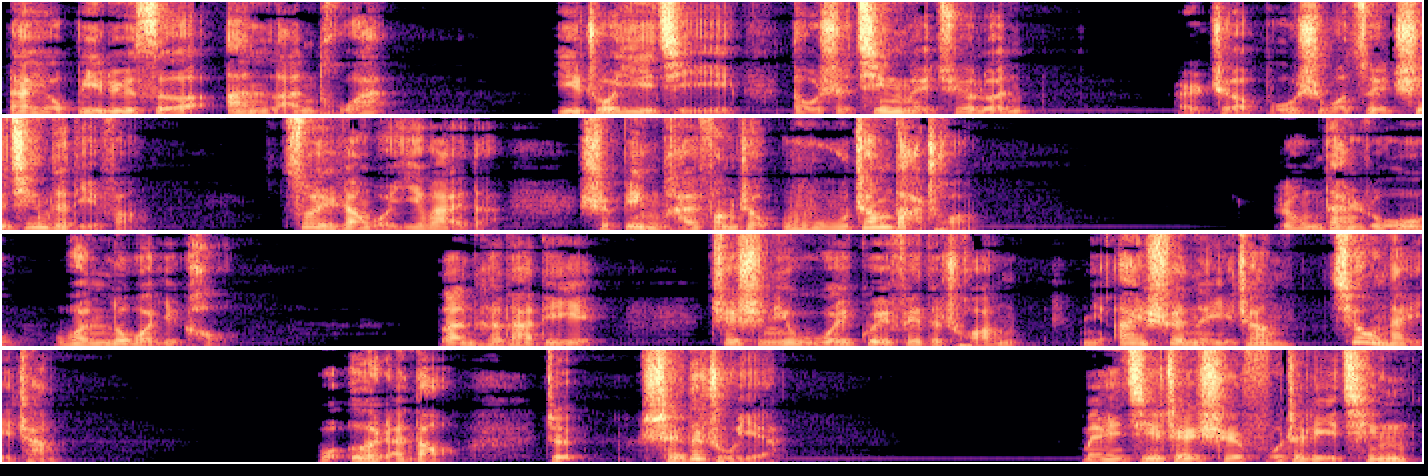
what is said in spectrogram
带有碧绿色暗蓝图案。一桌一几都是精美绝伦，而这不是我最吃惊的地方。最让我意外的是，并排放着五张大床。容淡如吻了我一口，兰特大帝，这是你五位贵妃的床，你爱睡哪一张就哪一张。我愕然道：“这谁的主意？”美姬这时扶着丽青。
